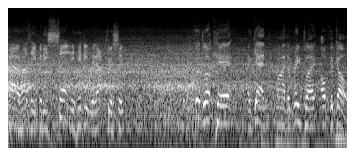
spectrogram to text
power, has he? But he's certainly hit it with accuracy. Good look here, again, by the replay of the goal.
